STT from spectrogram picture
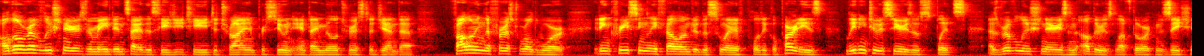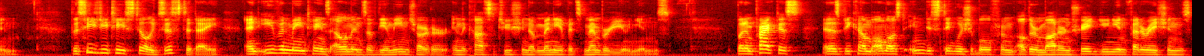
Although revolutionaries remained inside the CGT to try and pursue an anti militarist agenda, following the First World War, it increasingly fell under the sway of political parties, leading to a series of splits as revolutionaries and others left the organization. The CGT still exists today, and even maintains elements of the Amiens Charter in the constitution of many of its member unions. But in practice, it has become almost indistinguishable from other modern trade union federations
